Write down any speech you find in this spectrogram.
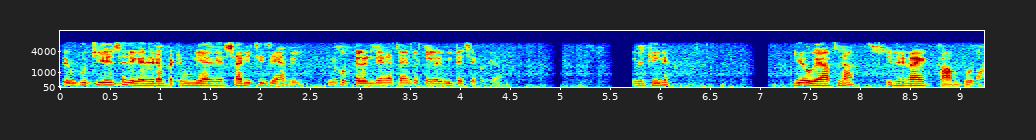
देखो, कुछ ये ऐसा दिखाई दे रहा बटन भी आ गया, सारी चीज़ें आ गई। इनको कलर देना चाहें तो कलर भी दे सकते हैं। चलो, ठीक है। ये हो गया अपना, इधर का एक काम पूरा।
